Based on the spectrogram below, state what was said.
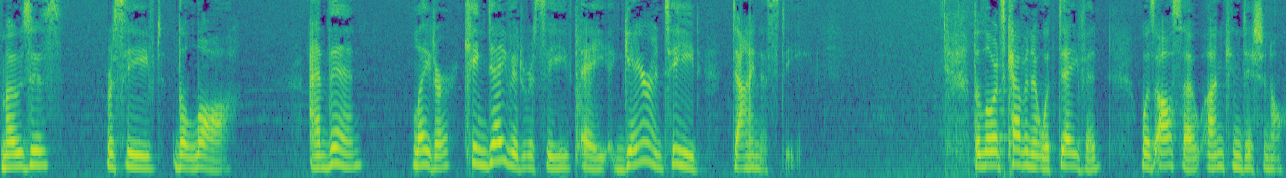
Moses received the law. And then later, King David received a guaranteed dynasty. The Lord's covenant with David was also unconditional,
